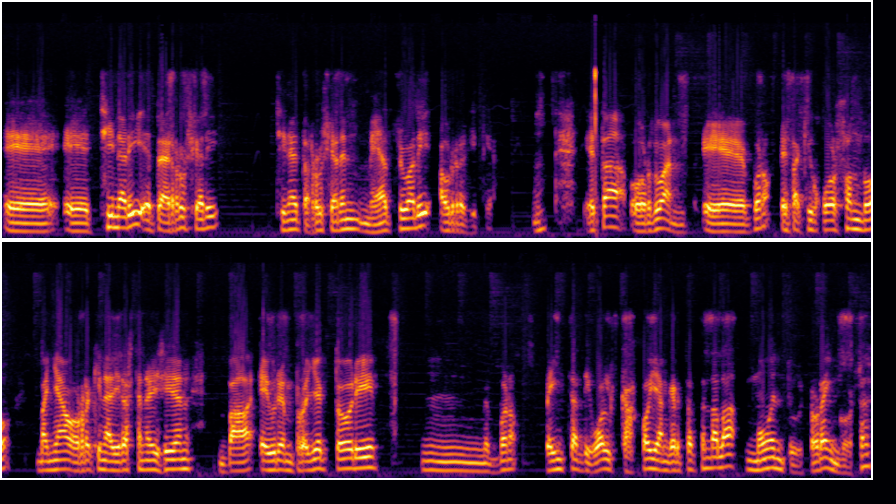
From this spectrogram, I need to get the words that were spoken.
e, e, Txinari eta Errusiari Txina eta Errusiaren mehatzuari aurre egitea. Eh? Eta orduan, e, bueno, ez dakik ondo, baina horrekin adirazten ari ziren, ba, euren proiektu hori, mm, bueno, behintzat igual kajoian gertatzen dela, momentu, orain goz, eh?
